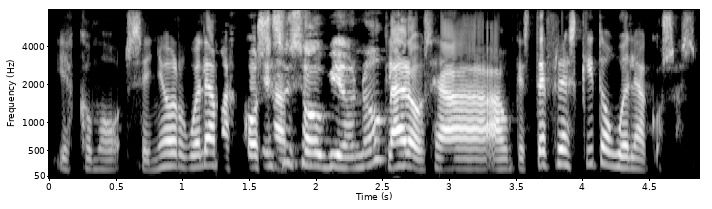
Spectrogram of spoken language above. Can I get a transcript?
Y es como, señor, huele a más cosas. Eso es obvio, ¿no? Claro, o sea, aunque esté fresquito, huele a cosas.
